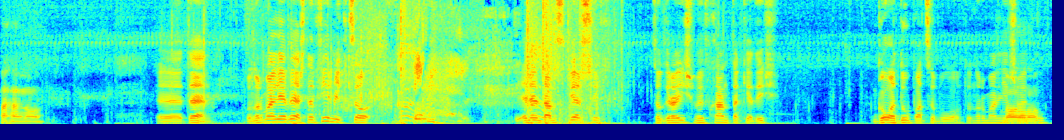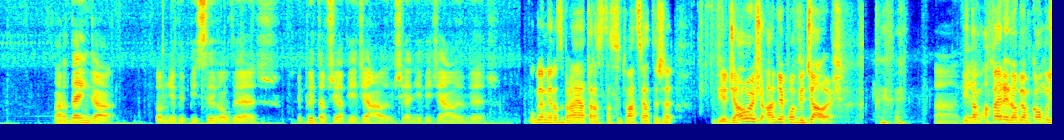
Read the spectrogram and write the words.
Aha, no. E, ten, bo normalnie, wiesz, ten filmik, co... Jeden tam z pierwszych, co graliśmy w Hanta kiedyś, goła dupa, co było, to normalnie No, no, człowieku Wardęga do mnie wypisywał, wiesz, się pytał, czy ja wiedziałem, czy ja nie wiedziałem, wiesz. W ogóle mnie rozbraja teraz ta sytuacja, ty, że wiedziałeś, a nie powiedziałeś. A, I wie- tam afery robią komuś,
